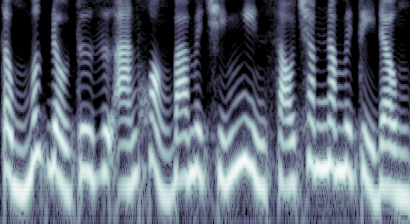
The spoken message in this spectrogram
Tổng mức đầu tư dự án khoảng 39.650 tỷ đồng,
